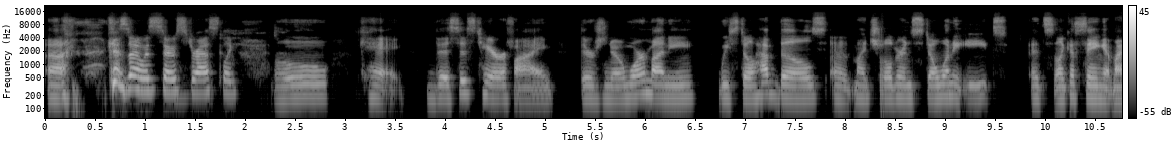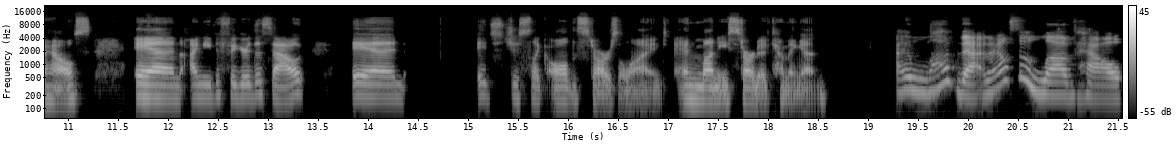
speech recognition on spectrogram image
because uh, I was so stressed. Like, okay, this is terrifying. There's no more money. We still have bills. Uh, my children still want to eat. It's like a thing at my house, and I need to figure this out. And it's just like all the stars aligned, and money started coming in. I love that, and I also love how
